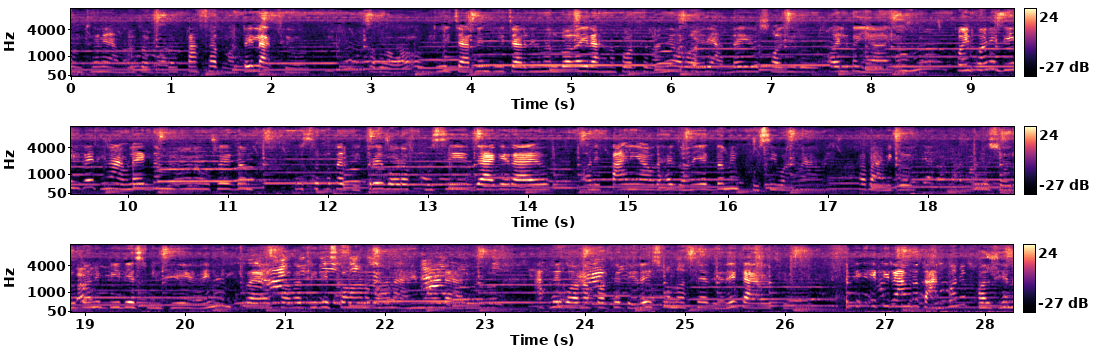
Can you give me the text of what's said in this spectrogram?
हुन्थ्यो नि हाम्रो त घर पाँच सात घन्टै लाग्थ्यो अब दुई चार दिन दुई चार दिनमा लगाइराख्नु पर्थ्यो भने अब अहिले हामीलाई यो सजिलो अहिले त यहाँ कहीँ पनि देखेकै थिएन हामीलाई एकदम अनौठो एकदम उसको कता भित्रैबाट खुसी जागेर आयो। अनि पानी आउँदाखेरि झन् एकदमै खुसी भयौँ हामी। अब हामीको पुरुषहरू पनि विदेश हुन्थे होइन? प्रायः अब विदेश कमाउनु भने हामी महिलाहरू अब आफै गर्न पर्थ्यो धेरै समस्या धेरै गाह्रो थियो। यति राम्रो धान पनि फल्थेन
